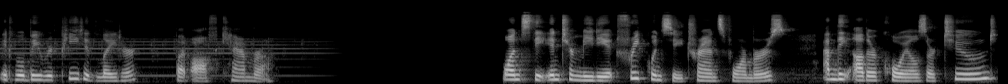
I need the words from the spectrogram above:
it will be repeated later, but off camera. Once the intermediate frequency transformers and the other coils are tuned,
